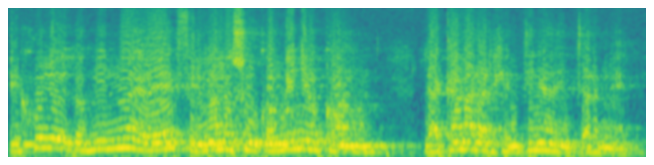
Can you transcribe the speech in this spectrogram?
En julio del 2009 firmamos un convenio con la Cámara Argentina de Internet.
